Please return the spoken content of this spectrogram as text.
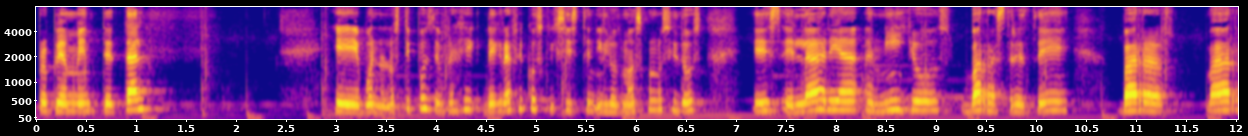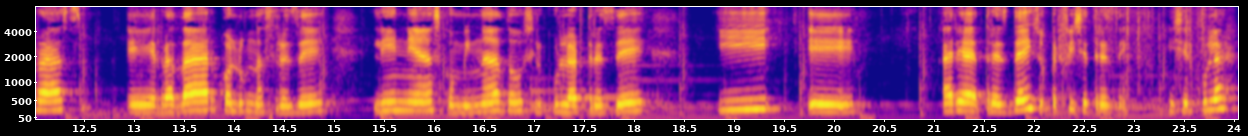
propiamente tal. Eh, bueno, los tipos de, gráficos que existen y los más conocidos es el área, anillos, barras 3D, barras, barras eh, radar, columnas 3D, líneas, combinado, circular 3D y eh, área 3D y superficie 3D y circular.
